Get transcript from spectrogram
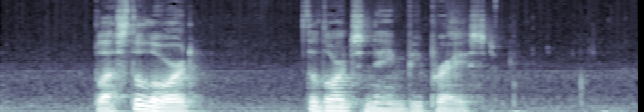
Bless the Lord. The Lord's name be praised.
